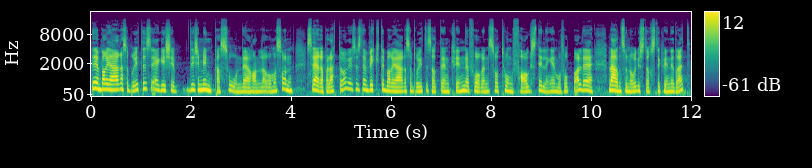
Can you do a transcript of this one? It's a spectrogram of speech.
Det er en barriere som brytes. Ikke, det er ikke min person det handler om. og Sånn ser jeg på dette òg. Jeg syns det er en viktig barriere som brytes at en kvinne får en så tung fagstilling inn mot fotball. Det er verdens og Norges største kvinneidrett.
